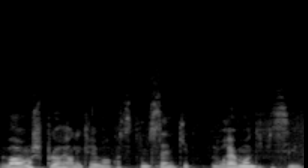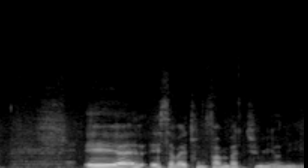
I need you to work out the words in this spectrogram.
vraiment, je pleurais en l'écrivant. C'est une scène qui est vraiment difficile. Et, et, ça va être une femme battue, Léonie.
